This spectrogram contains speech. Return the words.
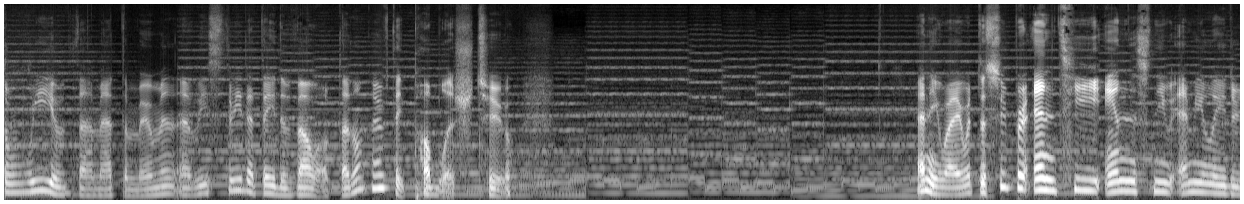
three of them at the moment. At least three that they developed. I don't know if they published two. Anyway, with the Super NT and this new emulator,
